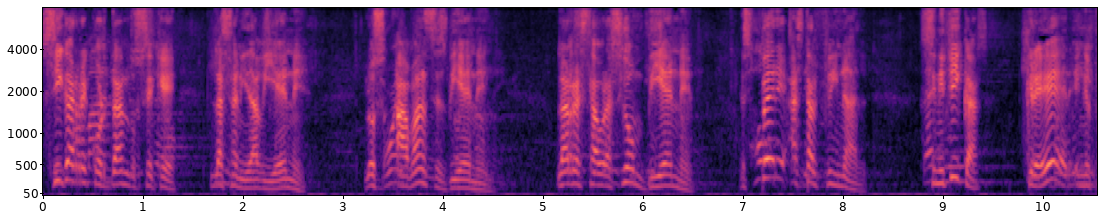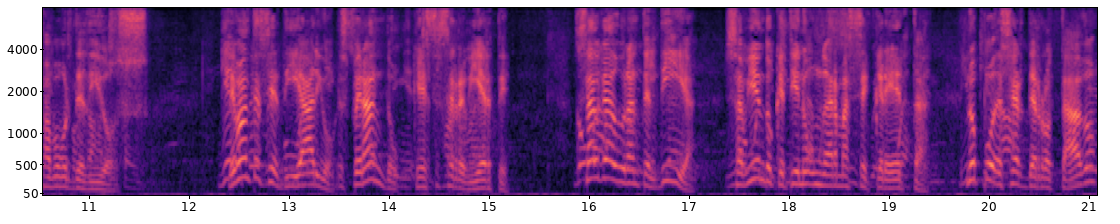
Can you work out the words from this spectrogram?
Siga recordándose que la sanidad viene, los avances vienen, la restauración viene. Espere hasta el final. Significa creer en el favor de Dios. Levántese diario esperando que éste se revierte. Salga durante el día sabiendo que tiene un arma secreta. No puede ser derrotado.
